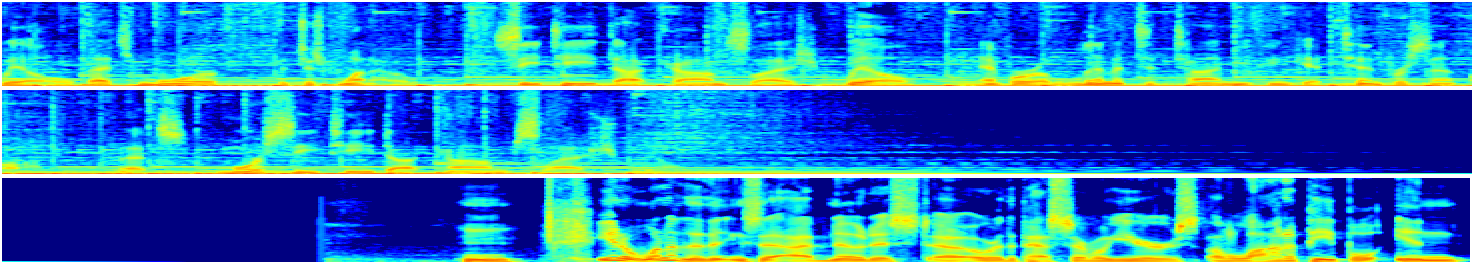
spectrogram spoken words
will. That's more with just one O. ct.com slash will. And for a limited time, you can get 10% off. That's morect.com slash will. Hmm. You know, one of the things that I've noticed uh, over the past several years, a lot of people in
